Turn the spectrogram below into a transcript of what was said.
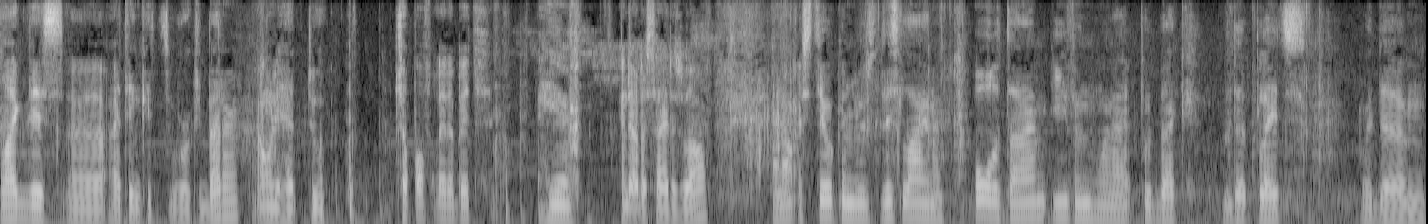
Like this uh, I think it works better. I only had to chop off a little bit here and the other side as well. And now I still can use this liner all the time even when I put back the plates with the, um,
